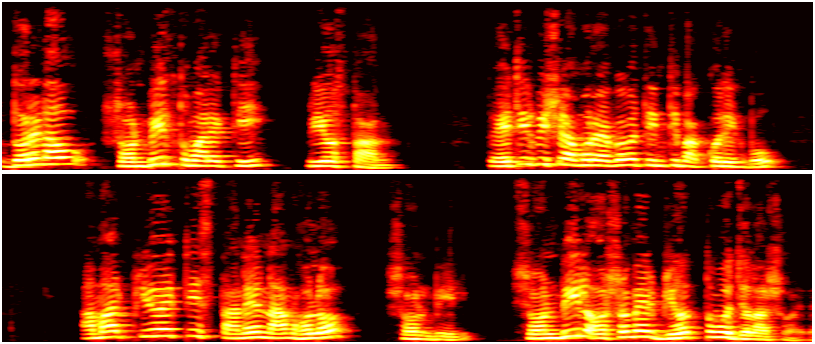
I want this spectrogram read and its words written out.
তো ধরে নাও, সনবিল তোমার একটি প্রিয় স্থান। তো এটির বিষয়ে আমরা এভাবে তিনটি বাক্য লিখব। আমার প্রিয় একটি স্থানের নাম হলো সনবিল। সনবিল অসমের বৃহত্তম জলাশয়।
